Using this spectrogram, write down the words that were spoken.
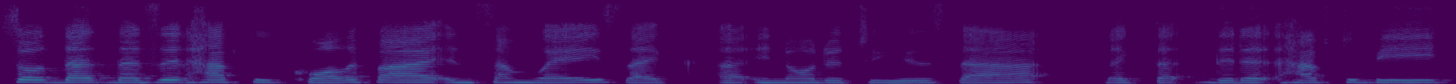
so that does it have to qualify in some ways, like uh, in order to use that? Like that, did it have to be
